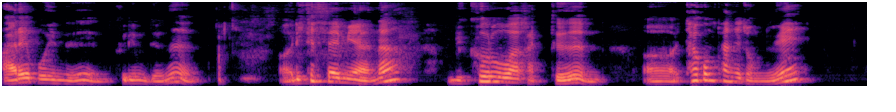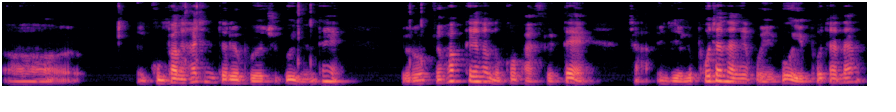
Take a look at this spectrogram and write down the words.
아래 보이는 그림 등은 어, 리케세미아나 미크로와 같은 어, 털곰팡이 종류의 어, 곰팡이 사진들을 보여주고 있는데 이렇게 확대해서 놓고 봤을 때 자, 이제 여기 포자낭이 보이고 이 포자낭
